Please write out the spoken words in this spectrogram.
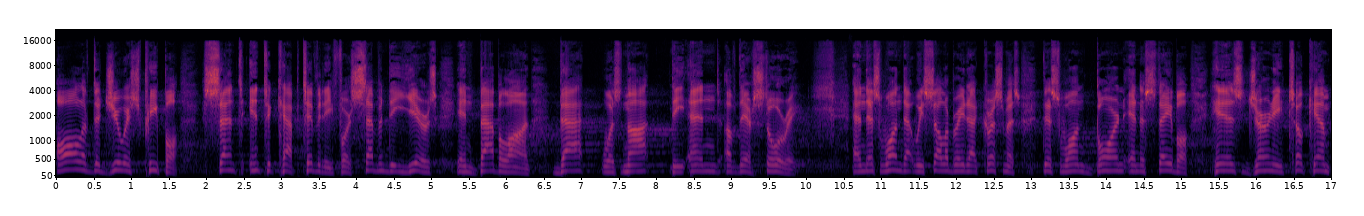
All of the Jewish people sent into captivity for 70 years in Babylon, that was not the end of their story. And this one that we celebrate at Christmas, this one born in a stable, his journey took him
